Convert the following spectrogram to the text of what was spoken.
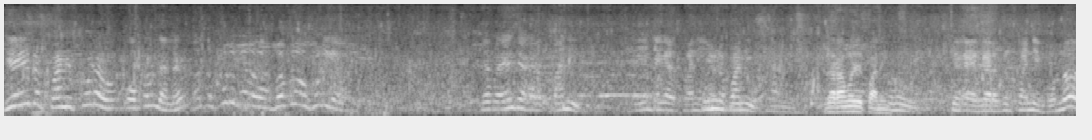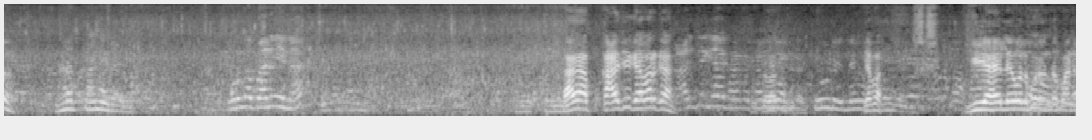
हे इथं पाणी पुढं ओपन झालं. पुढे गेलं बघू पुढे गेलं. यांच्या घरात पाणी. यांच्या घरात पाणी. पूर्ण पाणी. घरामध्ये पाणी. हो. ते काय घरातच पाणी पूर्ण? घरात पाणी राहिलं. पूर्ण पाणी आहे ना? काका काळजी घ्या बरं का. तेवढे हे बघ आहे लेवल पर्यंत पाणी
